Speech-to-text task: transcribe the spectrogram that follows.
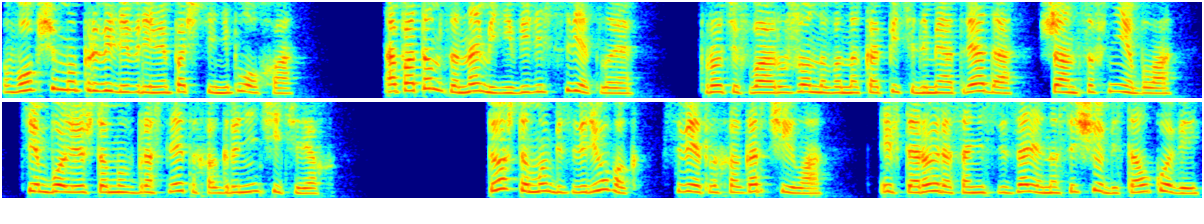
В общем, мы провели время почти неплохо. А потом за нами явились Светлые — Против вооруженного накопителями отряда шансов не было, тем более, что мы в браслетах-ограничителях. То, что мы без веревок, светлых огорчило. И второй раз они связали нас еще бестолковей,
